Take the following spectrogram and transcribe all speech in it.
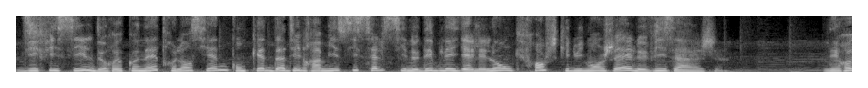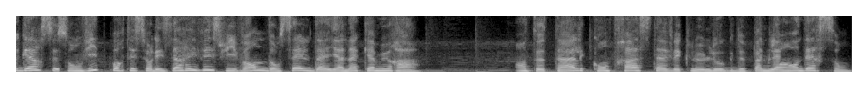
Difficile de reconnaître l'ancienne conquête d'Adil Rami si celle-ci ne déblayait les longues franges qui lui mangeaient le visage. Les regards se sont vite portés sur les arrivées suivantes dont celle d'Ayana Kamura. En total contraste avec le look de Pamela Anderson.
